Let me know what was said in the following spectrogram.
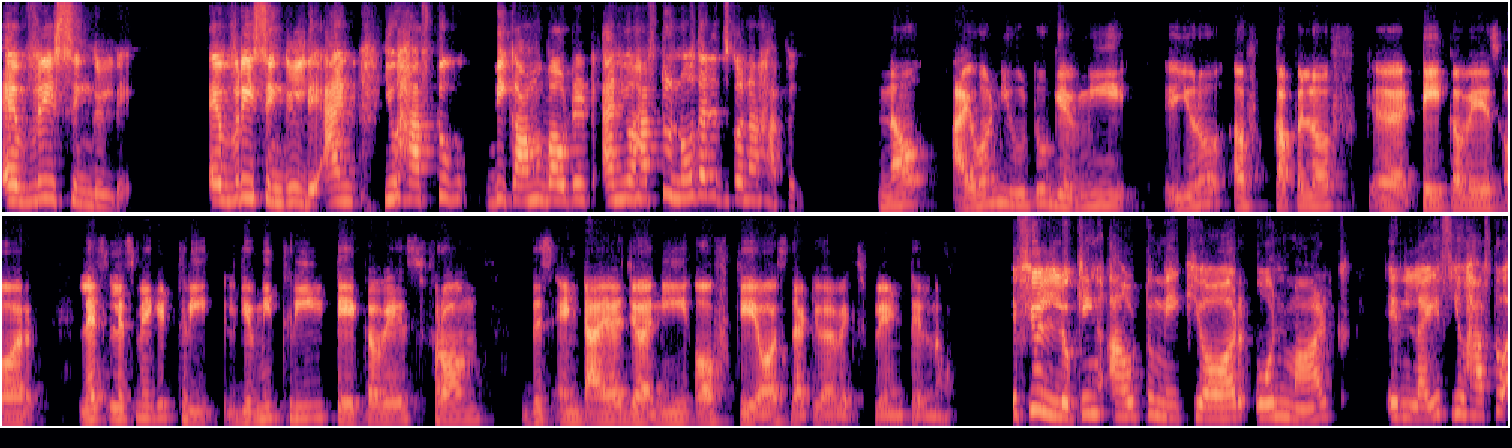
every single day. Every single day. And you have to be calm about it and you have to know that it's going to happen. Now i want you to give me you know a couple of uh, takeaways or let's let's make it three give me three takeaways from this entire journey of chaos that you have explained till now? If you're looking out to make your own mark in life, you have to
